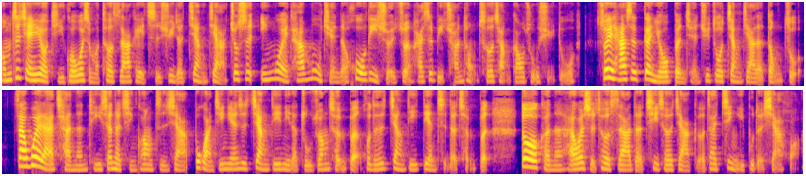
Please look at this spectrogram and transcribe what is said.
我们之前也有提过，为什么特斯拉可以持续的降价，就是因为它目前的获利水准还是比传统车厂高出许多，所以它是更有本钱去做降价的动作。在未来产能提升的情况之下，不管今天是降低你的组装成本，或者是降低电池的成本，都有可能还会使特斯拉的汽车价格再进一步的下滑。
